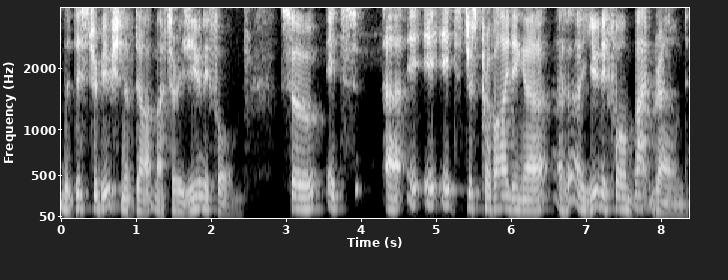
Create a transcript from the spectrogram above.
the distribution of dark matter is uniform. So it's uh, it, it's just providing a, a, a, uniform background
